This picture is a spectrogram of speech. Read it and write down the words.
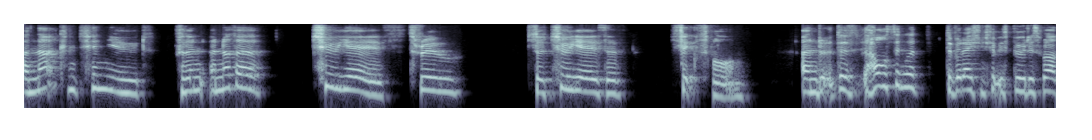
and that continued for another two years through so two years of sixth form. And the whole thing with the relationship with food as well,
